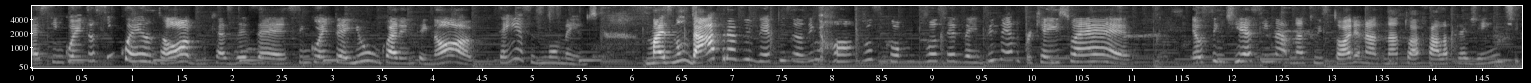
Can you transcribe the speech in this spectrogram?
É 50 a 50. Óbvio que às vezes é 51, 49. Tem esses momentos. Mas não dá para viver pisando em ovos como você vem vivendo, porque isso é. Eu senti assim na, na tua história, na, na tua fala pra gente,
